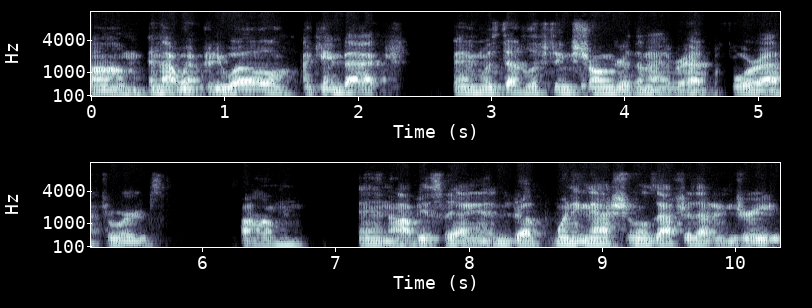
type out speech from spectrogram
um, and that went pretty well. I came back and was deadlifting stronger than I ever had before afterwards. Um, and obviously, I ended up winning nationals after that injury,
